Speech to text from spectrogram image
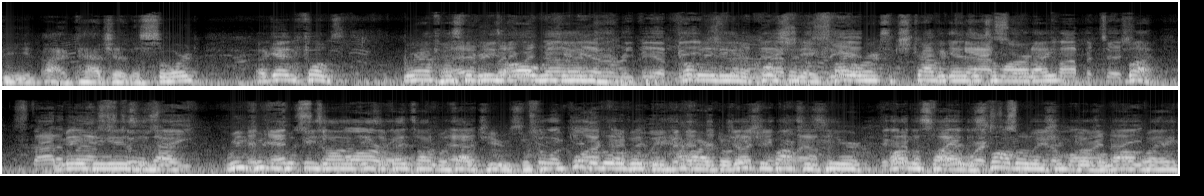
the eye patch, and the sword. Again, folks, we're having festivities all we're down here at weekend, culminating, the of course, in a fireworks extravaganza tomorrow night. But the main thing is, is that we couldn't put these on these events on without you. So if 2 you give a little bit, we have our donation boxes here on the side. The small donation goes a long way.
